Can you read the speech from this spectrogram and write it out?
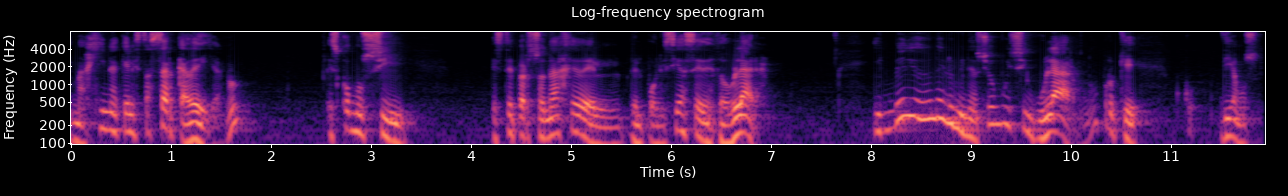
imagina que él está cerca de ella, ¿no? Es como si este personaje del policía se desdoblara en medio de una iluminación muy singular, ¿no? porque, digamos,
